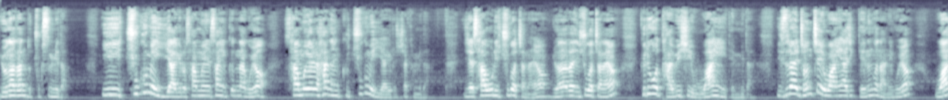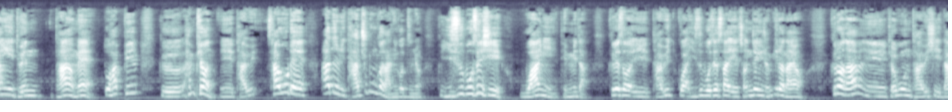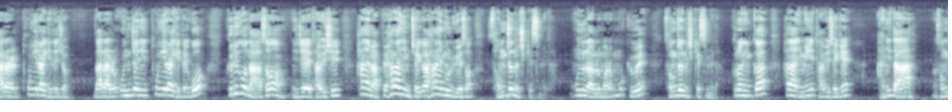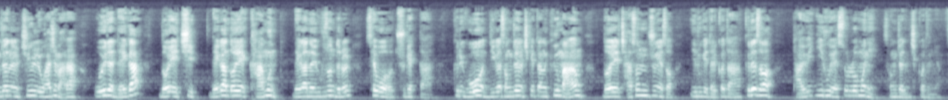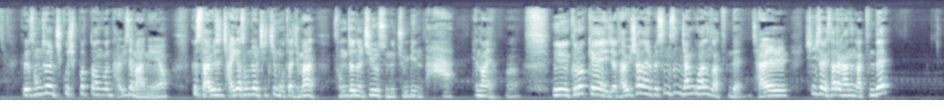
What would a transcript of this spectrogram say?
요나단도 죽습니다. 이 죽음의 이야기로 사무엘상이 끝나고요. 사무엘 하는 그 죽음의 이야기로 시작합니다. 이제 사울이 죽었잖아요. 요나단이 죽었잖아요. 그리고 다윗이 왕이 됩니다. 이스라엘 전체의 왕이 아직 되는 건 아니고요. 왕이 된 다음에 또 하필 그 한편 이 다윗 사울의 아들이 다 죽은 건 아니거든요. 그 이스보셋이 왕이 됩니다. 그래서 이 다윗과 이스보셋 사이에 전쟁이 좀 일어나요. 그러나 예, 결국은 다윗이 나라를 통일하게 되죠. 나라를 온전히 통일하게 되고 그리고 나서 이제 다윗이 하나님 앞에 하나님 제가 하나님을 위해서 성전을 짓겠습니다. 오늘날로 말하면 뭐 교회 성전을 짓겠습니다. 그러니까 하나님이 다윗에게 아니다. 성전을 지으려고 하지 마라. 오히려 내가 너의 집, 내가 너의 가문, 내가 너의 후손들을 세워 주겠다. 그리고 네가 성전을 짓겠다는 그 마음 너의 자손 중에서 이루게 될 거다. 그래서 다윗 이후에 솔로몬이 성전을 짓거든요. 그래서 성전을 짓고 싶었던 건 다윗의 마음이에요. 그래서 다윗은 자기가 성전을 짓지 못하지만 성전을 지을 수 있는 준비는 다 해놔요. 어. 예, 그렇게 이제 다윗이 하나님 앞에 승승장구하는 것 같은데 잘 신실하게 살아가는 것 같은데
